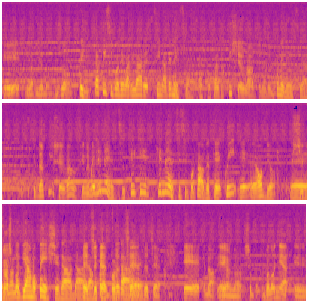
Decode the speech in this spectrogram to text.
e la via del Bisogno. Quindi da qui si poteva arrivare fino a Venezia, ecco, per- Da qui si arrivava fino a a Venezia. Da qui si arrivava fino a Venezia. merci, che, che- che merci si portava? Perché qui è, è ovvio, eh, Si trasport- non abbiamo pesce da, da- Eh, da certo, trasportare. certo, certo. E, no, erano- Bologna eh,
